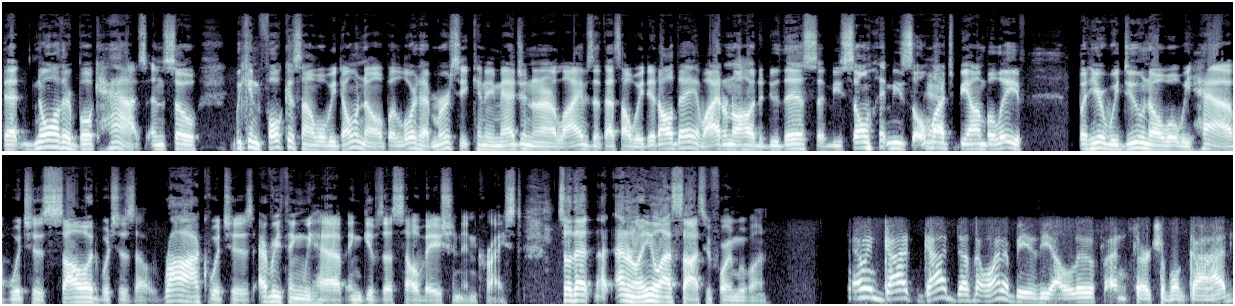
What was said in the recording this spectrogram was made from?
that no other book has. And so we can focus on what we don't know, but Lord have mercy. Can you imagine in our lives that that's all we did all day? Well, I don't know how to do this. It'd be so it'd be so yeah. much beyond belief. But here we do know what we have, which is solid, which is a rock, which is everything we have and gives us salvation in Christ. So that I don't know. Any last thoughts before we move on? I mean, God God doesn't want to be the aloof, unsearchable God.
